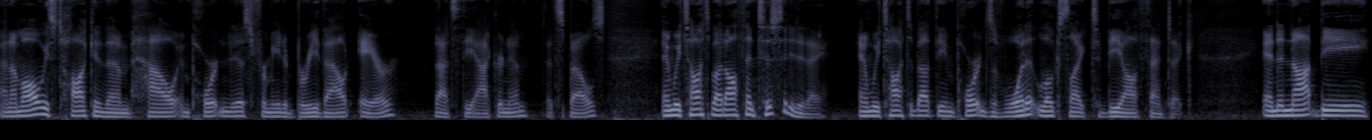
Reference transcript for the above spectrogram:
And I'm always talking to them how important it is for me to breathe out air. That's the acronym that spells. And we talked about authenticity today. And we talked about the importance of what it looks like to be authentic and to not be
